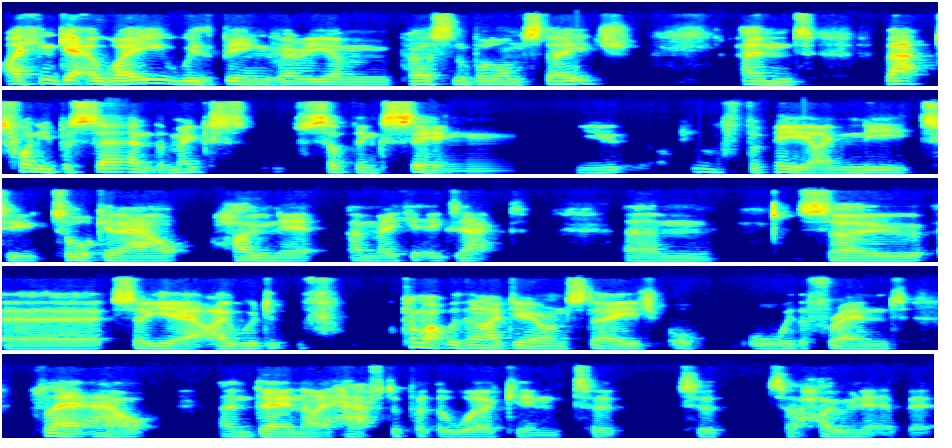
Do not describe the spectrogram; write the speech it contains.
I can get away with being very um personable on stage, and that 20% that makes something sing you for me i need to talk it out hone it and make it exact um, so uh, so yeah i would come up with an idea on stage or, or with a friend play it out and then i have to put the work in to to to hone it a bit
